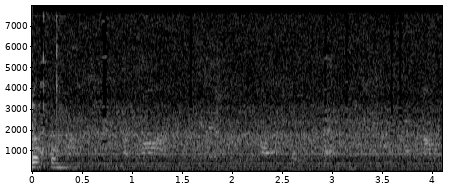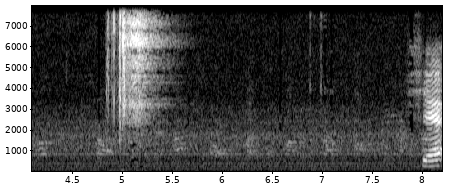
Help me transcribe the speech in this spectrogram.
ทุกคน แชะ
